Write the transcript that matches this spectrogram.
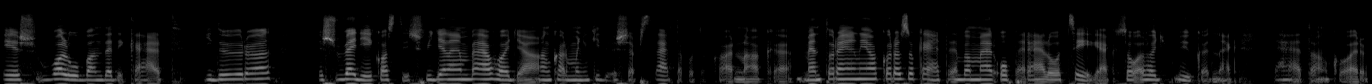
és valóban dedikált időről, és vegyék azt is figyelembe, hogy amikor mondjuk idősebb startupot akarnak mentorálni, akkor azok általában már operáló cégek, szóval, hogy működnek. Tehát akkor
